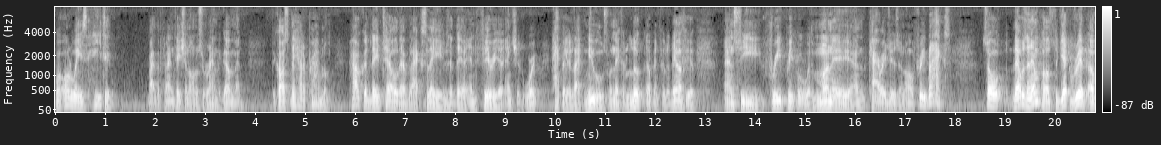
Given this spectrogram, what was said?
were always hated by the plantation owners who ran the government because they had a problem. How could they tell their black slaves that they're inferior and should work happily like mules when they could look up in Philadelphia and see free people with money and carriages and all free blacks? So there was an impulse to get rid of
